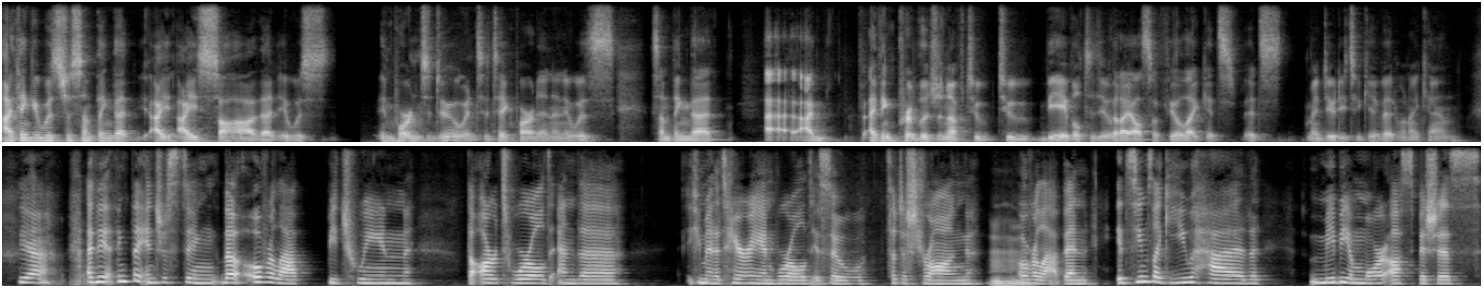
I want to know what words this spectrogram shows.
I think it was just something that I, I saw that it was important to do and to take part in, and it was something that I, I'm I think privileged enough to to be able to do. But I also feel like it's it's my duty to give it when I can. Yeah, yeah. I think I think the interesting the overlap between the arts world and the humanitarian world is so such a strong mm-hmm. overlap, and it seems like you had maybe a more auspicious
